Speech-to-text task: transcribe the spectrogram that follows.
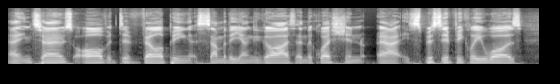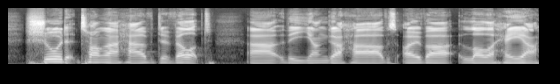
uh, in terms of developing some of the younger guys. And the question uh, specifically was should Tonga have developed? Uh, the younger halves over Lolohea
